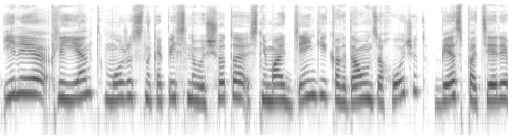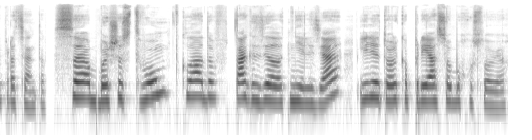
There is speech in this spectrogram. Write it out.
или клиент может с накопительного счета снимать деньги, когда он захочет, без потери процентов. С большинством вкладов так сделать нельзя или только при особых условиях.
